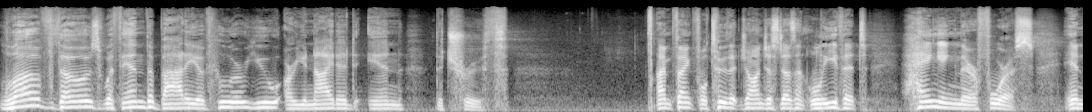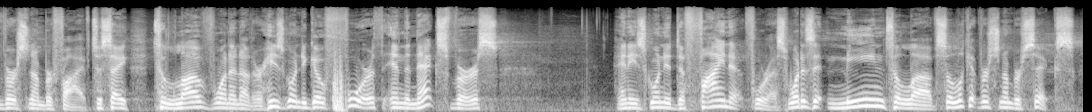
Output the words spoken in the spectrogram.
Love those within the body of who you are united in the truth. I'm thankful too that John just doesn't leave it hanging there for us in verse number five to say to love one another. He's going to go forth in the next verse and he's going to define it for us. What does it mean to love? So look at verse number six.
